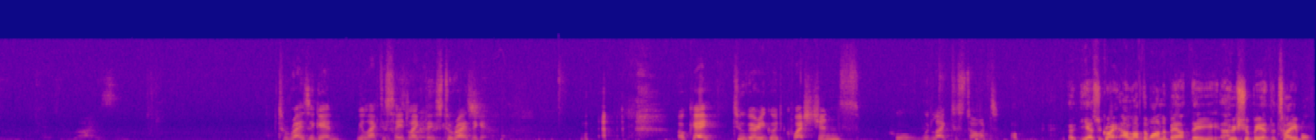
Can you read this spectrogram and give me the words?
to, to rise. To rise again. We like to say it like this, to rise again. okay, two very good questions. Who would like to start? Uh, yes, great. I love the one about the who should be at the table.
